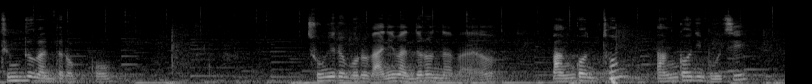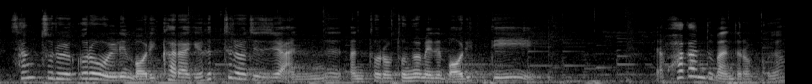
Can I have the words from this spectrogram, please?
등도 만들었고 종이를 뭐를 많이 만들었나 봐요. 망건통? 망건이 뭐지? 상투를 끌어올린 머리카락이 흐트러지지 않는, 않도록 동요매는 머리띠 화관도 만들었고요.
